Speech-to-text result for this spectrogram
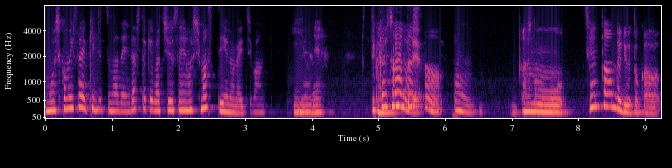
申し込みさえ期日までに出しとけば抽選をしますっていうのが一番いいよね。一回そういうの私さ、うん。あの、セントアンドリューとか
